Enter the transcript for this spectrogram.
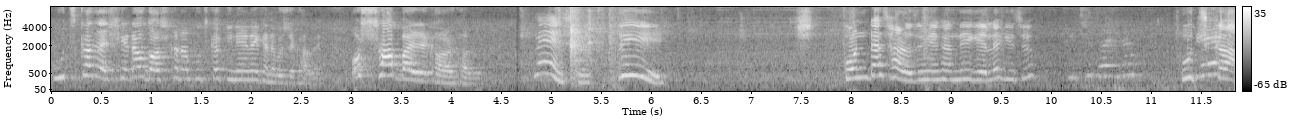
ফুচকা যায় সেটাও দশখানা ফুচকা কিনে এনে এখানে বসে খাবে। ও সব বাইরের খাবার খাবে। সত্যি? কোনটা ছাড়ো? তুমি এখান দিয়ে গেলে কিছু? ফুচকা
